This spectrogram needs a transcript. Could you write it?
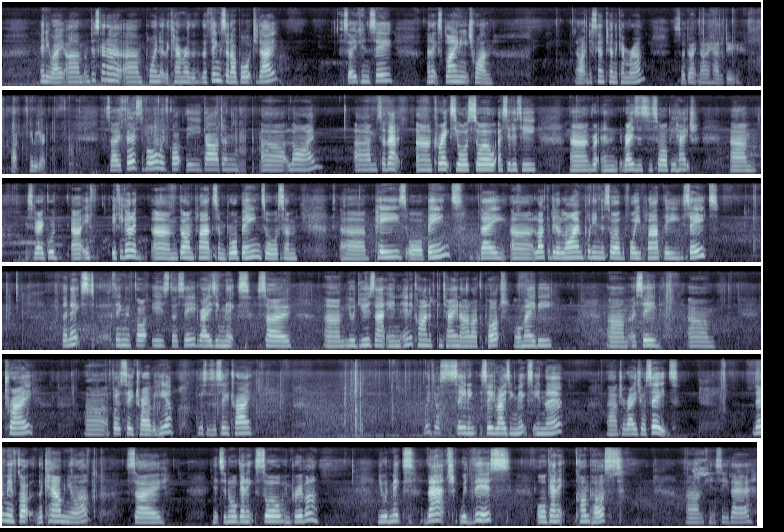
Anyway um, I'm just gonna um, point at the camera the, the, things that I bought today. So you can see and explain each one. Alright I'm just going to turn the camera around so I don't know how to do alright here we go. So first of all we've got the garden uh, lime um, so that uh, corrects your soil acidity uh, and raises the soil pH. Um, it's very good uh, if if you're going to um, go and plant some broad beans or some uh, peas or beans. They uh, like a bit of lime put in the soil before you plant the seeds. The next thing we've got is the seed raising mix. So um, you would use that in any kind of container like a pot or maybe um, a seed um, tray. Uh, I've got a seed tray over here. This is a seed tray. With your seeding, seed raising mix in there uh, to raise your seeds. Then we've got the cow manure. So it's an organic soil improver. You would mix that with this organic compost. Um, you can see there.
